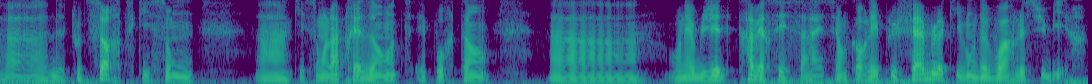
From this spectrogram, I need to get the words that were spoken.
euh, de toutes sortes qui sont, euh, qui sont là présentes et pourtant euh, on est obligé de traverser ça et c'est encore les plus faibles qui vont devoir le subir.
